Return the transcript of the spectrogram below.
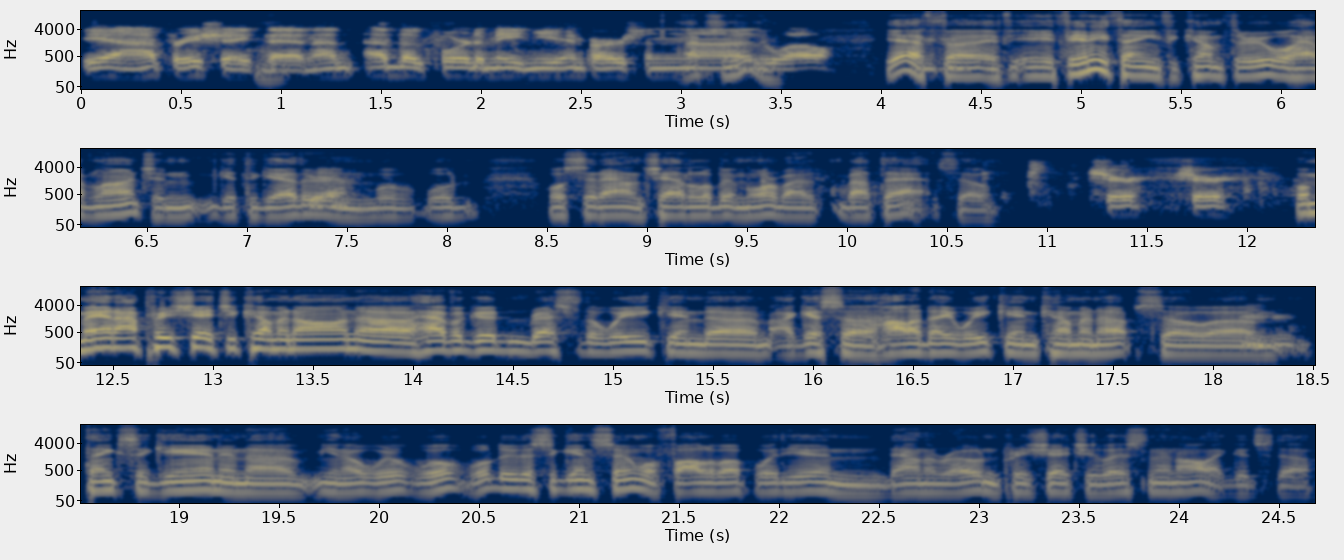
Yeah, I appreciate that, and I'd, I'd look forward to meeting you in person uh, as well yeah, if, uh, if if anything, if you come through, we'll have lunch and get together, yeah. and we'll we'll we'll sit down and chat a little bit more about about that. So, sure, sure. Well, man, I appreciate you coming on. Uh, have a good rest of the week, and uh, I guess a holiday weekend coming up. So, um, mm-hmm. thanks again, and uh, you know we'll we'll we'll do this again soon. We'll follow up with you and down the road, and appreciate you listening, and all that good stuff.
